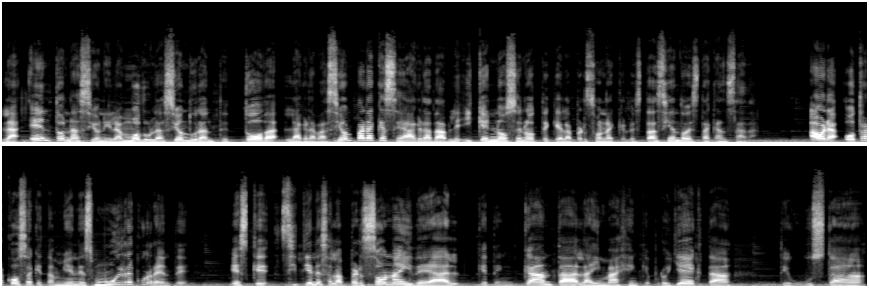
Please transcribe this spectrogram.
la entonación y la modulación durante toda la grabación para que sea agradable y que no se note que la persona que lo está haciendo está cansada. Ahora, otra cosa que también es muy recurrente es que si tienes a la persona ideal, que te encanta la imagen que proyecta, te gusta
